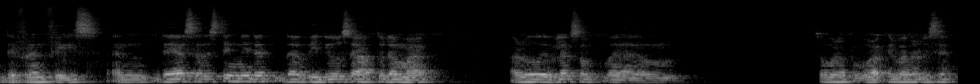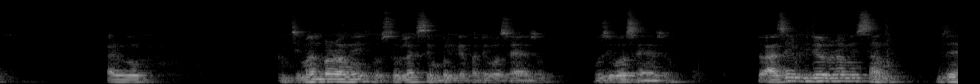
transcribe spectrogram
different fields, and they are suggesting me that the videos are up to the mark. আৰু এইবিলাক চব চবৰে প্ৰভুৰ আশীৰ্বাদো দিছে আৰু যিমান পাৰোঁ আমি বস্তুবিলাক চিম্পলকৈ পাতিব চাই আছোঁ বুজিব চাই আছোঁ তো আজিৰ ভিডিঅ'টোত আমি চাম যে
